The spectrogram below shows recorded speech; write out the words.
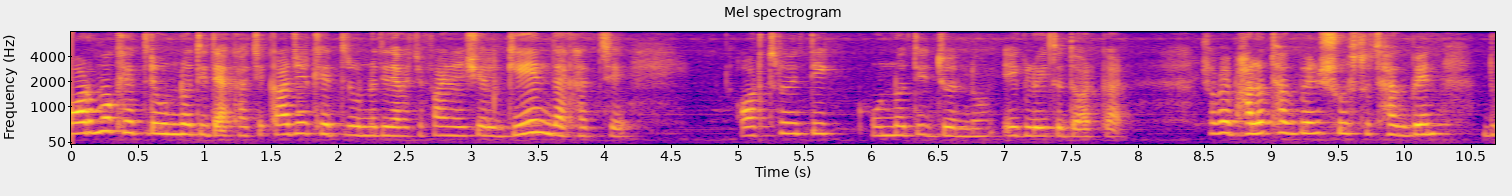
কর্মক্ষেত্রে উন্নতি দেখাচ্ছে, কাজের ক্ষেত্রে উন্নতি দেখাচ্ছে ফাইন্যান্সিয়াল গেইন দেখাচ্ছে। অর্থনৈতিক উন্নতির জন্য এগুলোই তো দরকার। সবাই ভালো থাকবেন, সুস্থ থাকবেন। দু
